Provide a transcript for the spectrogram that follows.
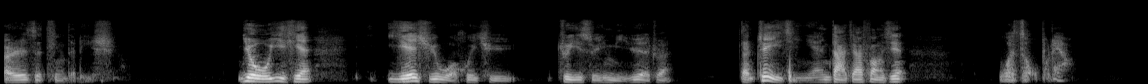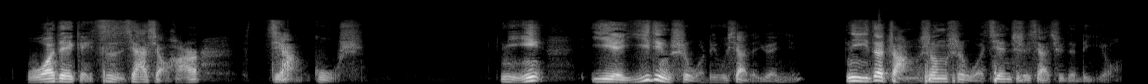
儿子听的历史。有一天，也许我会去追随《芈月传》，但这几年大家放心，我走不了。我得给自家小孩讲故事。你也一定是我留下的原因，你的掌声是我坚持下去的理由。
